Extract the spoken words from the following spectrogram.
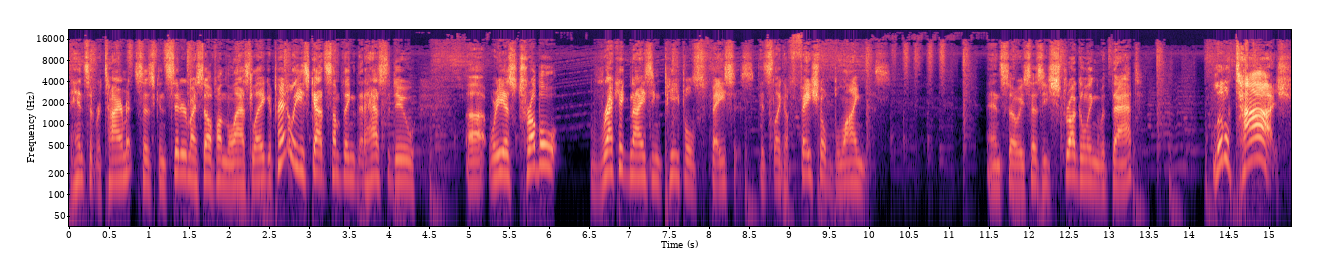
hints at retirement. Says consider myself on the last leg. Apparently, he's got something that has to do uh, where he has trouble recognizing people's faces. It's like a facial blindness, and so he says he's struggling with that. Little Taj,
